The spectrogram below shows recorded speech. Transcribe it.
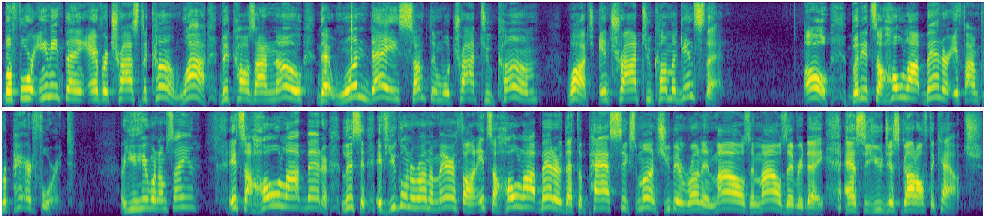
before anything ever tries to come. Why? Because I know that one day something will try to come, watch, and try to come against that. Oh, but it's a whole lot better if I'm prepared for it. Are you hear what I'm saying? It's a whole lot better. Listen, if you're going to run a marathon, it's a whole lot better that the past six months you've been running miles and miles every day as to you just got off the couch.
